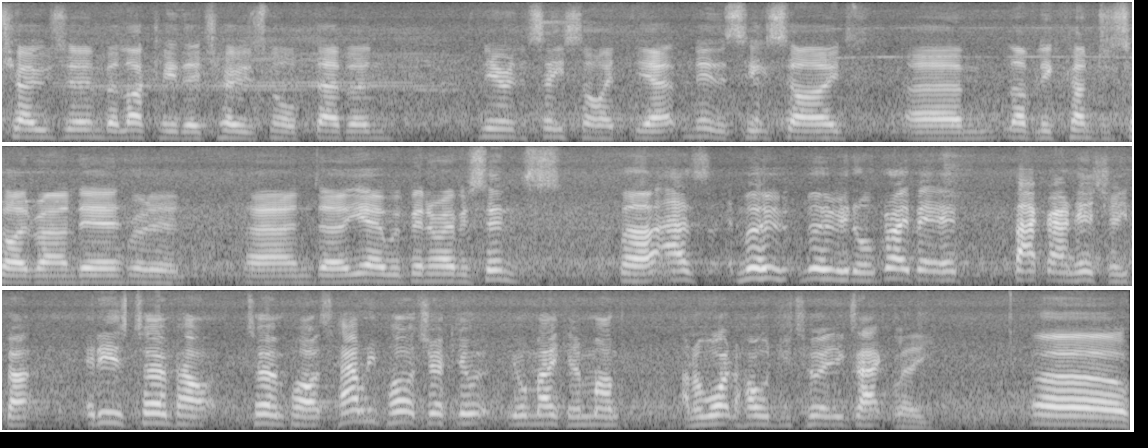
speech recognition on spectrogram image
chosen, but luckily they chose North Devon. Near the seaside. Yeah, near the seaside, um, lovely countryside around here, Brilliant. and uh, yeah, we've been here ever since. But as move, moving on, great bit of background history, but it is turn, part, turn parts. How many parts do you reckon you're, making a month? And I won't hold you to it exactly. Uh,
